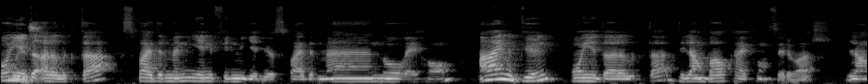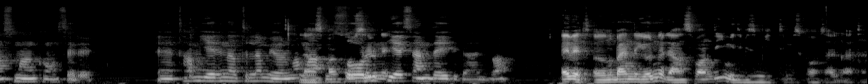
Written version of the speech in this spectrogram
17 Buyur. Aralık'ta Spider-Man'in yeni filmi geliyor. Spider-Man No Way Home. Aynı gün 17 Aralık'ta Dilan Balkay konseri var. Lansman konseri. Ee, tam yerini hatırlamıyorum ama Lansman Zorlu konserine- PSM'deydi galiba. Evet onu ben de gördüm de lansman değil miydi bizim gittiğimiz konser zaten.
